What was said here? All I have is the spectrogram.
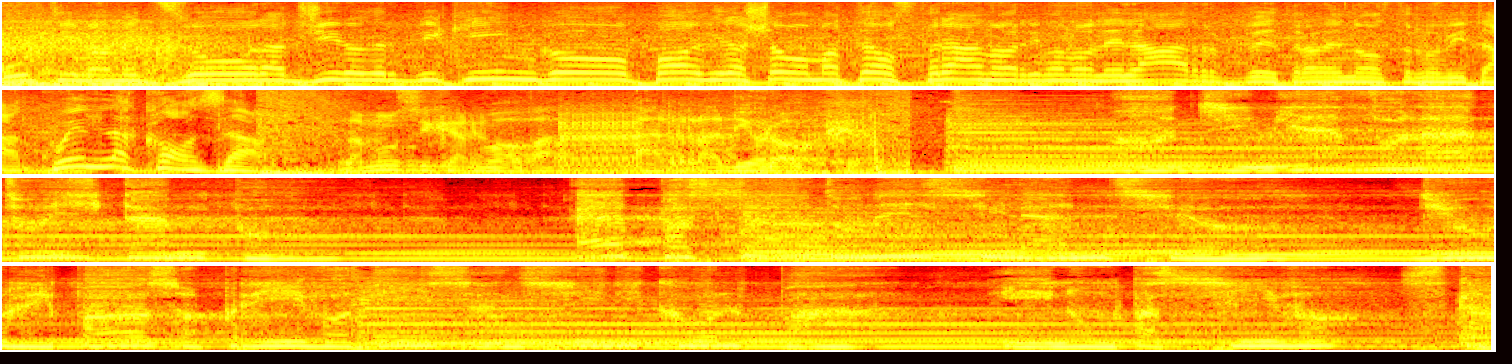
Ultima mezz'ora, giro del vichingo, poi vi lasciamo a Matteo Strano, arrivano le larve tra le nostre novità. Quella cosa. La musica nuova a Radio Rock. Oggi mi è volato il tempo, è passato nel silenzio di un riposo privo di sensi di colpa, in un passivo stato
